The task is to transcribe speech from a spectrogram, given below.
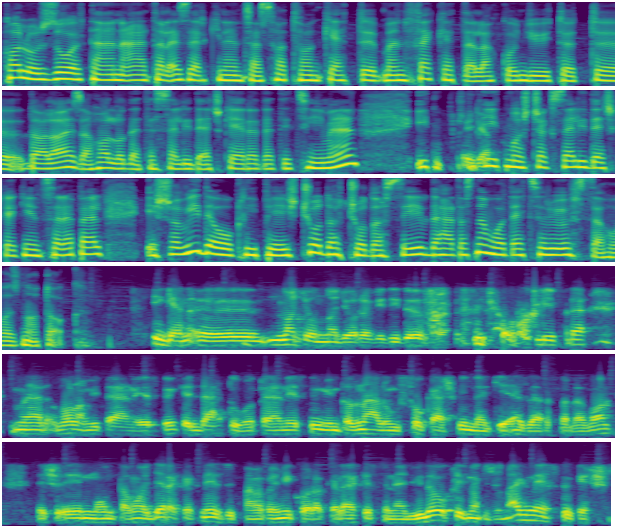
Kalos Zoltán által 1962-ben Fekete lakon gyűjtött dala, ez a Hallodete szelidecske eredeti címen. Itt, itt most csak szelidecskeként szerepel, és a videóklipje is csoda-csoda szép, de hát azt nem volt egyszerű összehoznotok. Igen, nagyon-nagyon rövid idő volt a videóklipre, mert valamit elnéztünk, egy dátumot elnéztünk, mint az nálunk szokás, mindenki ezerfele van, és én mondtam, hogy gyerekek, nézzük már meg, hogy mikorra kell elkészíteni egy videóklipnek, és megnéztük, és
